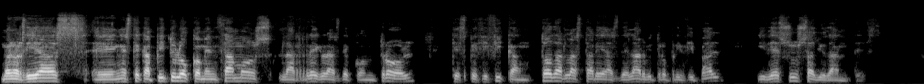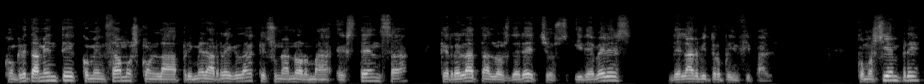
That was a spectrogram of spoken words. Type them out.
Buenos días. En este capítulo comenzamos las reglas de control que especifican todas las tareas del árbitro principal y de sus ayudantes. Concretamente, comenzamos con la primera regla, que es una norma extensa que relata los derechos y deberes del árbitro principal. Como siempre,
